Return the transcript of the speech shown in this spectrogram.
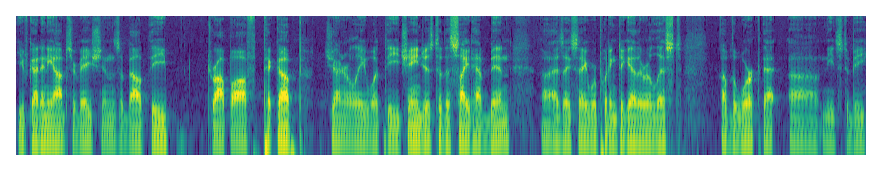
you've got any observations about the drop-off, pickup, generally what the changes to the site have been. Uh, As I say, we're putting together a list of the work that uh, needs to be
